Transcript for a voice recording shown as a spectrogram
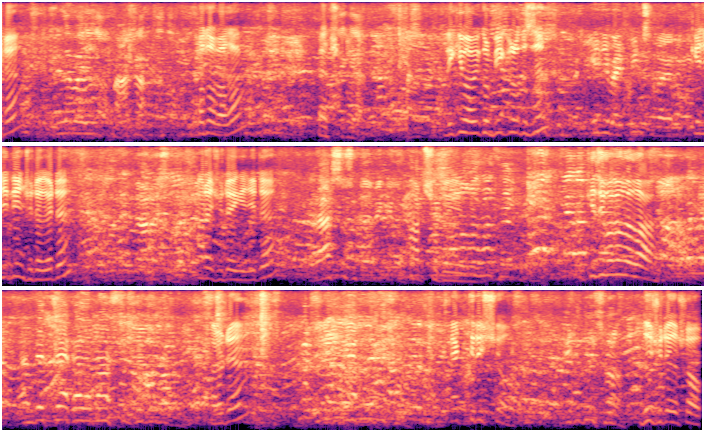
এটা? কত ভাগা একশো টাকা। দেখি ভাবি করে বিক্রি করতেছেন? কেজি তিনশো টাকা এটা? আড়াইশো টাকা কেজি এটা? আটশো টাকা কেজি। কেজি কত দাদা আর এটা? একত্রিশশো। দুশো টাকা সব।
